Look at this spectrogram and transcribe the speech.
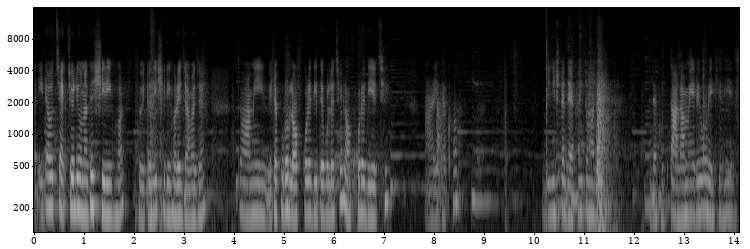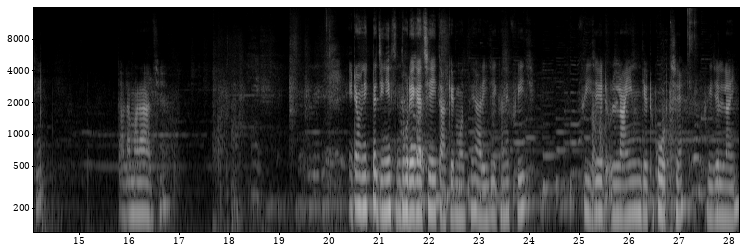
আর এটা হচ্ছে অ্যাকচুয়ালি ওনাদের সিঁড়িঘর, তো এটা দিয়ে সিঁড়িঘরে যাওয়া যায়। তো আমি এটা পুরো লক করে দিতে বলেছে লক করে দিয়েছি। আর এই দেখো জিনিসটা দেখাই তোমাদের। দেখো, তালা মেরেও রেখে দিয়েছি। তালা মারা আছে। এটা অনেকটা জিনিস ধরে গেছে এই তাকের মধ্যে। আর এই যে এখানে ফ্রিজ, ফ্রিজের লাইন যেটু করছে, ফ্রিজের লাইন।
